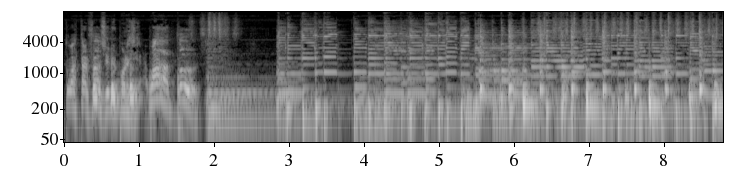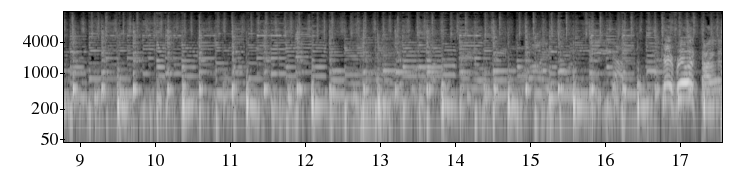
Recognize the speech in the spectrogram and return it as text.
Tú vas a estar feo si no hay policía. One, two. Qué feo está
